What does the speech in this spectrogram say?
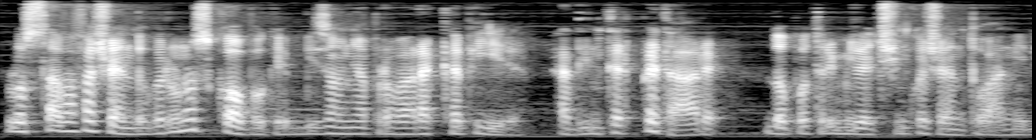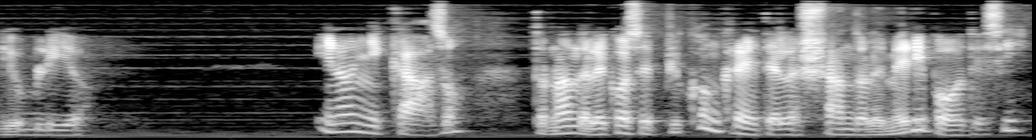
lo stava facendo per uno scopo che bisogna provare a capire, ad interpretare dopo 3500 anni di oblio. In ogni caso, tornando alle cose più concrete e lasciando le mere ipotesi,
